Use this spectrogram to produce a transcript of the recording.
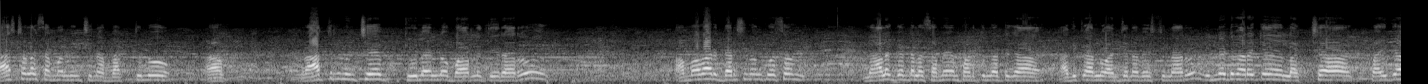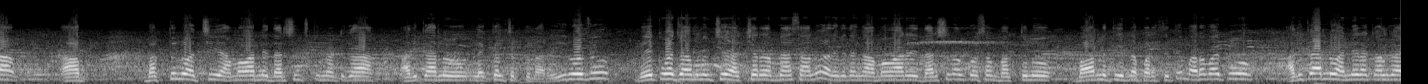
రాష్ట్రాలకు సంబంధించిన భక్తులు రాత్రి నుంచే క్యూ లైన్లో బార్లు తీరారు. అమ్మవారి దర్శనం కోసం నాలుగు గంటల సమయం పడుతున్నట్టుగా అధికారులు అంచనా వేస్తున్నారు. నిన్నటి వరకే లక్ష పైగా భక్తులు వచ్చి అమ్మవారిని దర్శించుకున్నట్టుగా అధికారులు లెక్కలు చెప్తున్నారు. ఈరోజు వేకువజాము నుంచి అక్షరాభ్యాసాలు అదేవిధంగా అమ్మవారి దర్శనం కోసం భక్తులు బార్లు తీరిన పరిస్థితి. మరోవైపు అధికారులు అన్ని రకాలుగా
